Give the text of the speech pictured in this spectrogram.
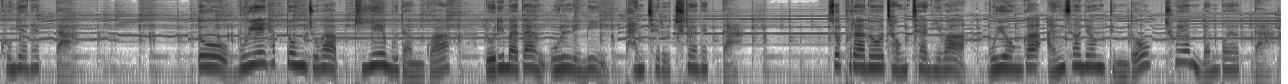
공연했다. 또 무예 협동조합 기예무단과 놀이마당 울림이 단체로 출연했다. 소프라노 정찬희와 무용가 안선영 등도 초연 멤버였다.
